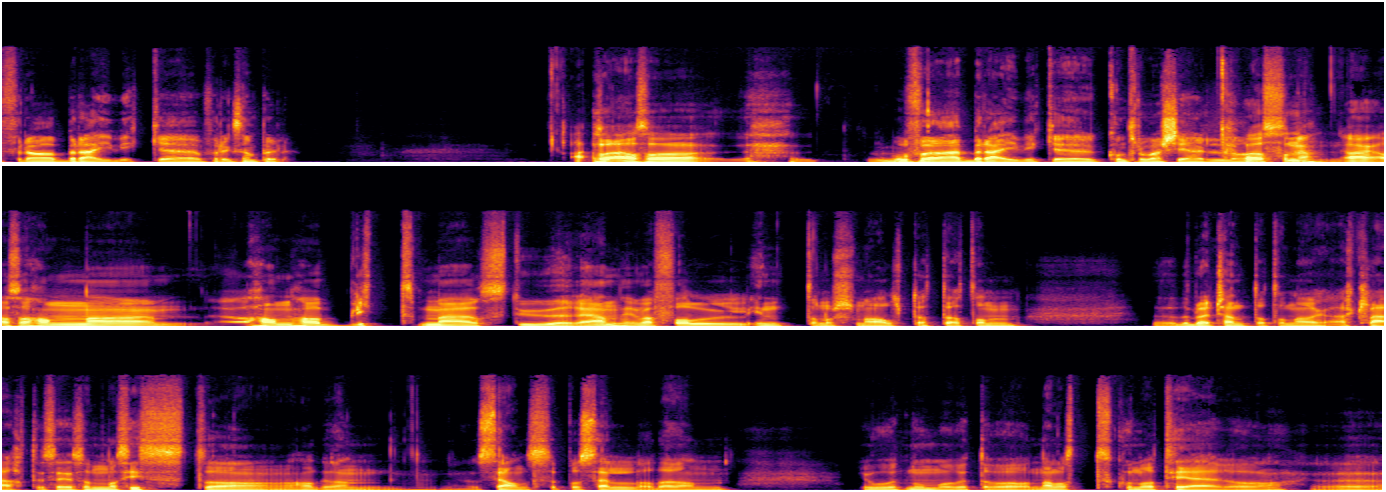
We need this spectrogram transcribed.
fra Breivik, f.eks.? for eksempel? Altså, altså, Hvorfor er Breivik eh, kontroversiell? Og, sånn, ja. ja altså, han, øh, han har blitt mer stueren, i hvert fall internasjonalt, etter at han det ble kjent at han erklærte seg som nazist, og hadde en seanse på cella der han gjorde et nummer ut av å nærmest konvertere og øh,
